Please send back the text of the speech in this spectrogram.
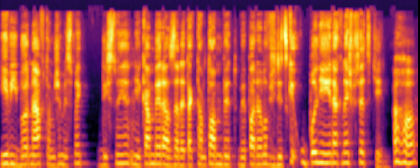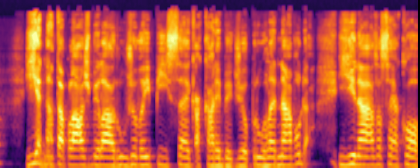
je výborná v tom, že my jsme, když jsme někam vyrazili, tak tam tam vypadalo vždycky úplně jinak než předtím. Aha. Jedna ta pláž byla růžový písek a Karibik, že jo, průhledná voda. Jiná zase jako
